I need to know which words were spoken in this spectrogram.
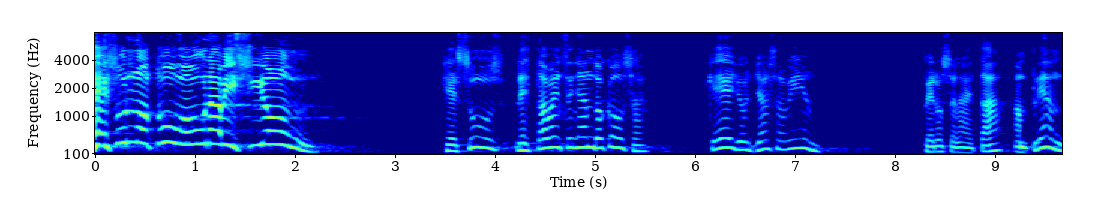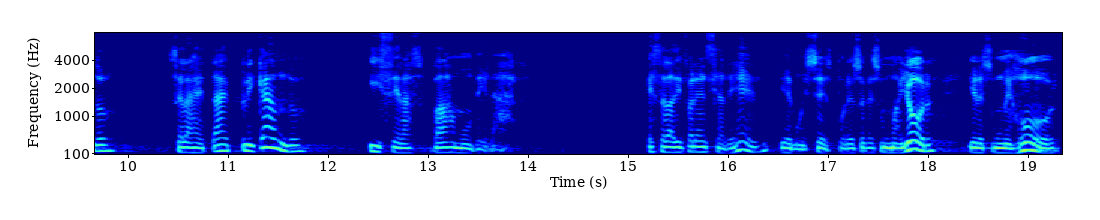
Jesús no tuvo una visión. Jesús le estaba enseñando cosas que ellos ya sabían, pero se las está ampliando, se las está explicando y se las va a modelar. Esa es la diferencia de él y de Moisés. Por eso él es un mayor y él es un mejor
